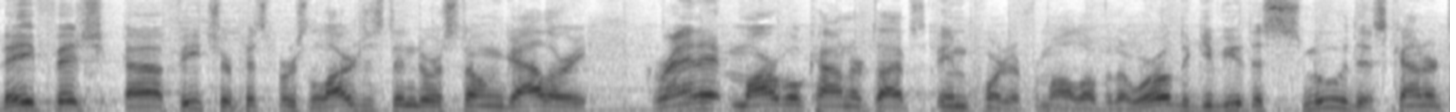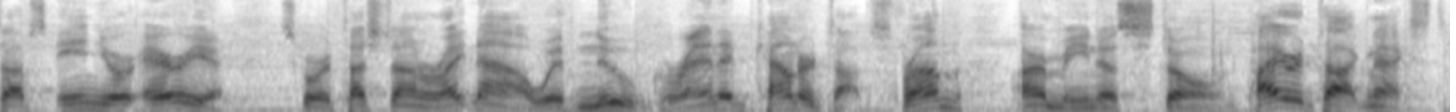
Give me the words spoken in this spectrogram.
They fish, uh, feature Pittsburgh's largest indoor stone gallery, granite marble countertops imported from all over the world to give you the smoothest countertops in your area. Score a touchdown right now with new granite countertops from Armina Stone. Pirate Talk next.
